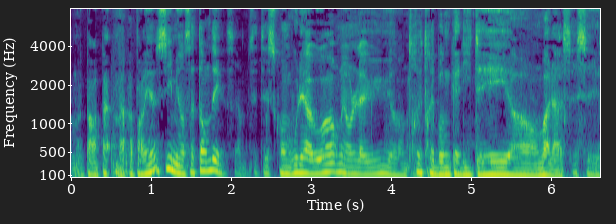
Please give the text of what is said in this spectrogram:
on va pas, on va pas parler ainsi, mais on s'attendait. C'était ce qu'on voulait avoir et on l'a eu en très très bonne qualité. En, voilà, c'est.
